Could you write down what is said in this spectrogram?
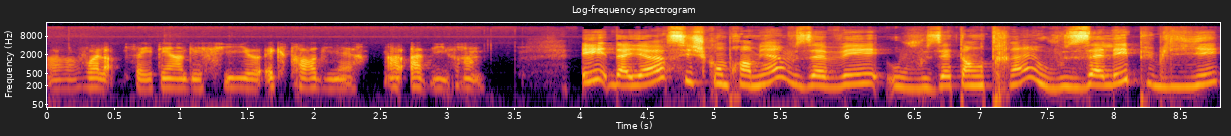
euh, voilà, ça a été un défi extraordinaire à, vivre. Et d'ailleurs, si je comprends bien, vous avez ou vous êtes en train ou vous allez publier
